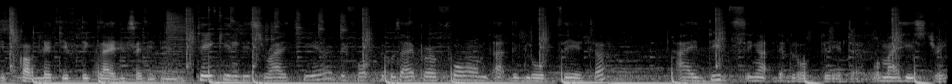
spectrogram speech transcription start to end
It's cognitive decline syndrome. Taking this right here before because I performed at the Globe Theatre. I did sing at the Globe Theatre for my history.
